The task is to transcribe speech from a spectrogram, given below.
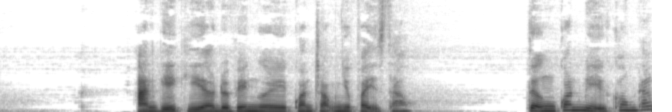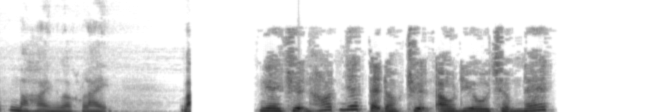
An Kỳ kia đối với người quan trọng như vậy sao? Tượng quan mỹ không đáp mà hỏi ngược lại. Nghe chuyện hot nhất tại đọc truyện audio.net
